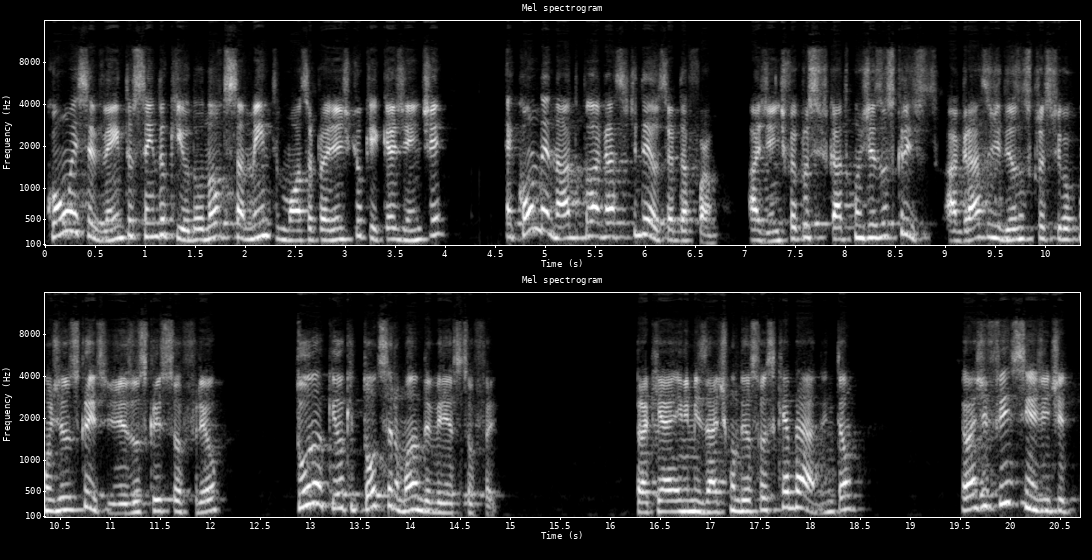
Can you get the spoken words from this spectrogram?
com esse evento, sendo que o Novo Testamento mostra para a gente que o quê? Que a gente é condenado pela graça de Deus, de certa forma. A gente foi crucificado com Jesus Cristo. A graça de Deus nos crucificou com Jesus Cristo. Jesus Cristo sofreu tudo aquilo que todo ser humano deveria sofrer para que a inimizade com Deus fosse quebrada. Então, eu acho difícil sim, a gente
